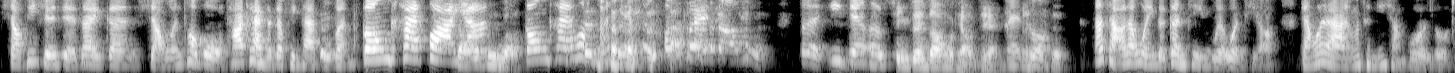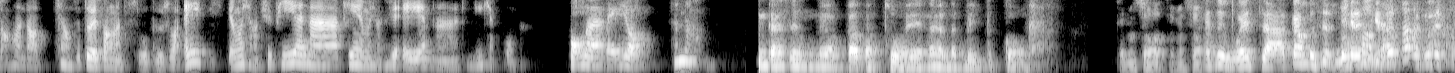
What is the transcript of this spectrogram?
小 P 学姐在跟小文透过我们 Podcast 这个平台部分公开画押，公开画押，公开招募，对，一间二。新增招募条件。没错。那想要再问一个更进一步的问题哦，两位啊，有没有曾经想过有转换到像是对方的职务，比如说，哎，有没有想去 PM 啊？PM 有没有想去 AM 啊？曾经想过吗？从来没有，真的。应该是没有办法作业那个能力不够。怎么说？怎么说？还是五 S 啊？刚不是别人要找五 S，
